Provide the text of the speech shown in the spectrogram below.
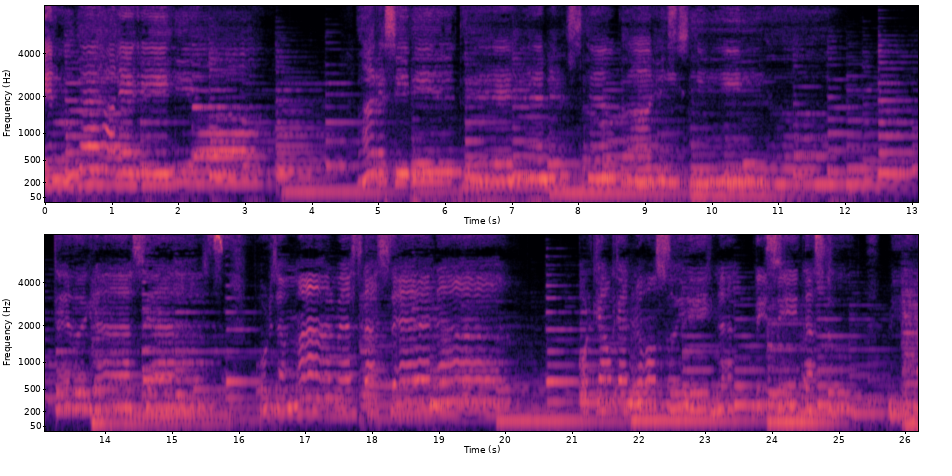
Lleno de alegría a recibirte en esta Eucaristía. Te doy gracias por llamarme a esta cena, porque aunque no soy digna, visitas tú mi alma.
